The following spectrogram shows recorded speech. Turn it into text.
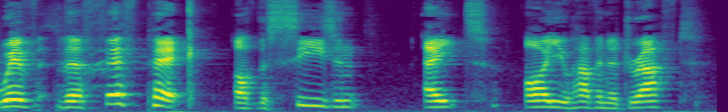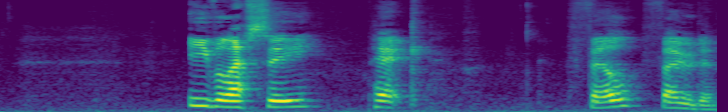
With the fifth pick of the season eight, are you having a draft? Evil FC pick Phil Foden.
